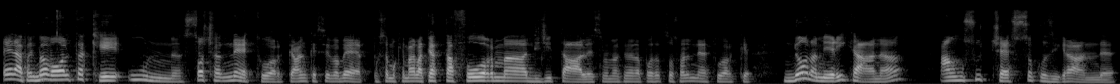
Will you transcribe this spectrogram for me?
è la prima volta che un social network, anche se vabbè, possiamo chiamarla piattaforma digitale, se non è una social network, non americana, ha un successo così grande,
